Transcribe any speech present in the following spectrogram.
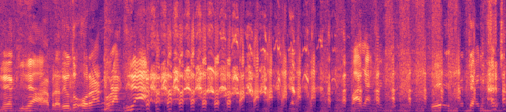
Gila gila. Nah, berarti untuk orang Orang gila. Banyak. Eh, kerjain aja.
